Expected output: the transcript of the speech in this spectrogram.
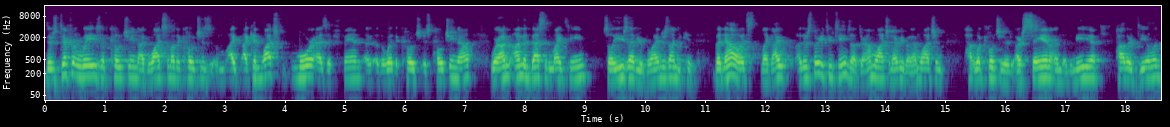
there's different ways of coaching. I've watched some other coaches. I, I can watch more as a fan of the way the coach is coaching now, where I'm I'm invested in my team. So you usually have your blinders on. You can, but now it's like I there's 32 teams out there. I'm watching everybody. I'm watching how, what coaches are, are saying on the, the, media, how they're dealing.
